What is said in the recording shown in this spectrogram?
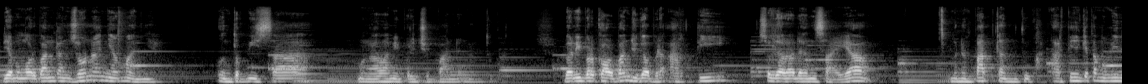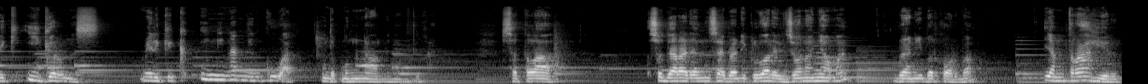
Dia mengorbankan zona nyamannya untuk bisa mengalami perjumpaan dengan Tuhan. Berani berkorban juga berarti saudara dan saya menempatkan Tuhan. Artinya kita memiliki eagerness, memiliki keinginan yang kuat untuk mengenal dengan Tuhan. Setelah saudara dan saya berani keluar dari zona nyaman, berani berkorban, yang terakhir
